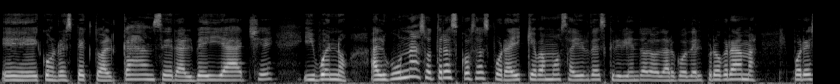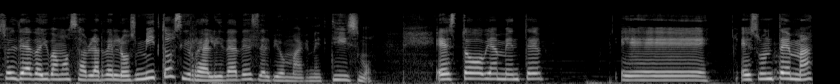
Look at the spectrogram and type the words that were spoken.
eh, con respecto al cáncer, al VIH y bueno, algunas otras cosas por ahí que vamos a ir describiendo a lo largo del programa. Por eso el día de hoy vamos a hablar de los mitos y realidades del biomagnetismo. Esto obviamente... Eh, es un tema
